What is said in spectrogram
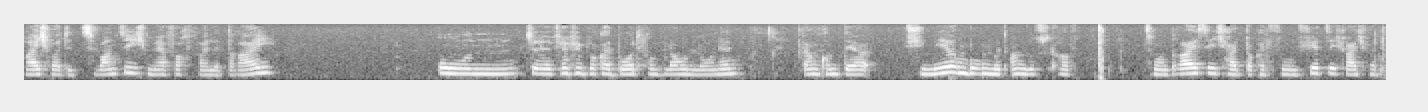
Reichweite 20, Mehrfachpfeile 3 und äh, Verfügbarkeit Beute von blauen Lohnen. Dann kommt der Chimärenbogen mit Angriffskraft 32, Haltbarkeit 45, Reichweite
